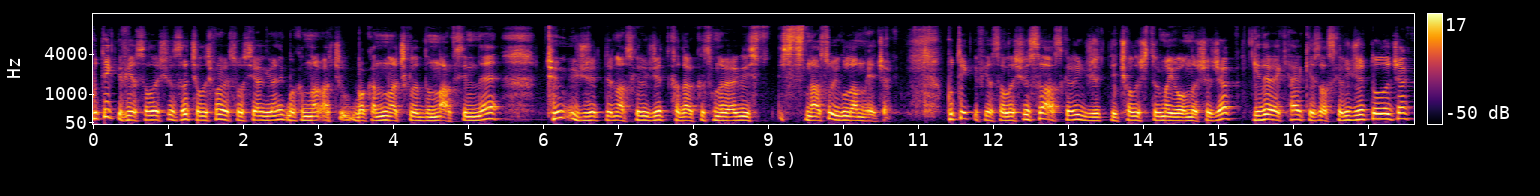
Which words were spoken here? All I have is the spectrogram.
Bu teklif yasalaşırsa Çalışma ve Sosyal Güvenlik Bakanı'nın açıkladığının aksine tüm ücretlerin asgari ücret kadar kısmına vergi istisnası uygulanmayacak. Bu teklif yasalaşırsa asgari ücretli çalıştırma yoğunlaşacak. Giderek herkes asgari ücretli olacak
